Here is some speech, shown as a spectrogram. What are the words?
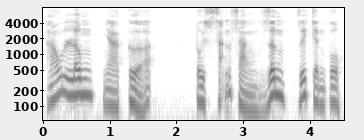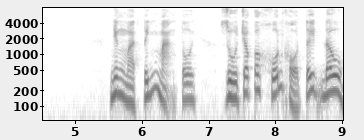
áo lông, nhà cửa. Tôi sẵn sàng dâng dưới chân cô. Nhưng mà tính mạng tôi, dù cho có khốn khổ tới đâu,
